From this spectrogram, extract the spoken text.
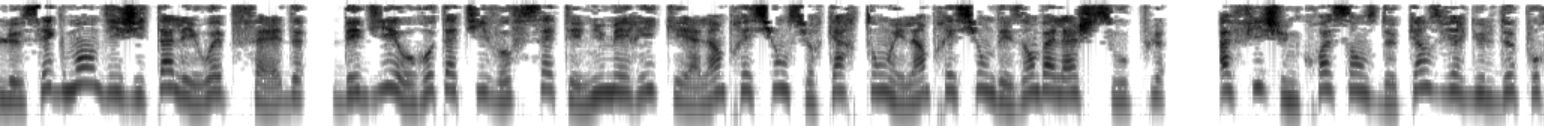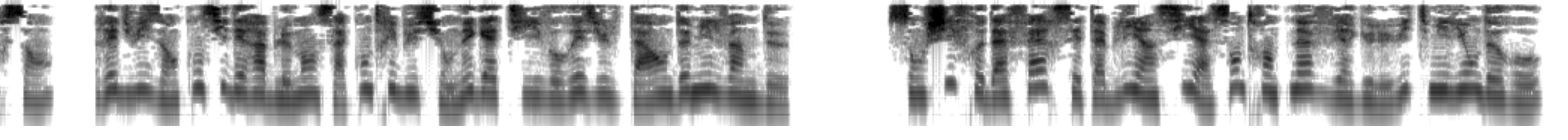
Le segment digital et WebFed, dédié aux rotatives offset et numériques et à l'impression sur carton et l'impression des emballages souples, affiche une croissance de 15,2%, réduisant considérablement sa contribution négative aux résultats en 2022. Son chiffre d'affaires s'établit ainsi à 139,8 millions d'euros,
